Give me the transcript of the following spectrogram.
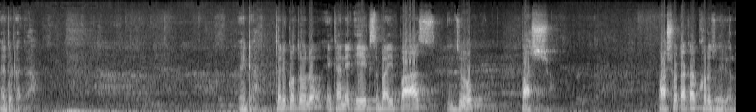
এত টাকা। এটা। তাহলে কত হলো? এখানে এক্স বাই পাঁচ যোগ পাঁচশো। পাঁচশো টাকা খরচ হয়ে গেল।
